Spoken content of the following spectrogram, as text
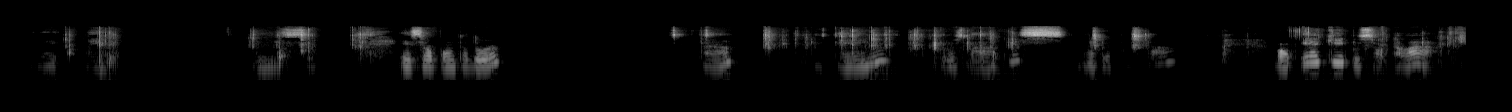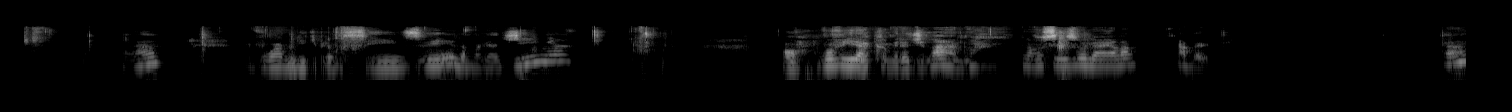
Peraí. Aí. Isso. Esse é o pontador. Tá? Eu tenho para os lápis, né? Pra apontar. Bom, e aqui, pessoal, ela abre, tá? Vou abrir aqui pra vocês verem, dar uma olhadinha. Ó, vou virar a câmera de lado pra vocês olhar ela aberta. Tá?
